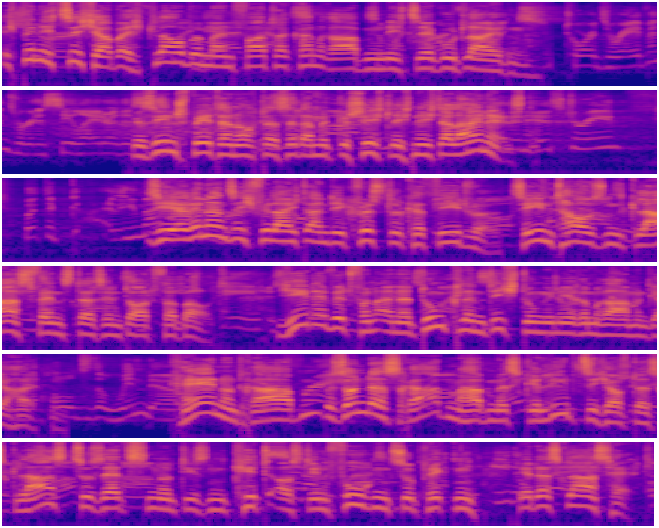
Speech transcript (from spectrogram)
Ich bin nicht sicher, aber ich glaube, mein Vater kann Raben nicht sehr gut leiden. Wir sehen später noch, dass er damit geschichtlich nicht alleine ist. Sie erinnern sich vielleicht an die Crystal Cathedral. Zehntausend Glasfenster sind dort verbaut. Jede wird von einer dunklen Dichtung in ihrem Rahmen gehalten. Krähen und Raben, besonders Raben, haben es geliebt, sich auf das Glas zu setzen und diesen Kitt aus den Fugen zu picken, der das Glas hält.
